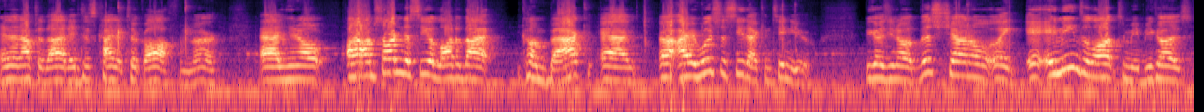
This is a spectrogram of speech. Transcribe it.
And then after that, it just kind of took off from there. And, you know, I, am starting to see a lot of that come back. And uh, I wish to see that continue. Because, you know, this channel, like, it, it means a lot to me because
